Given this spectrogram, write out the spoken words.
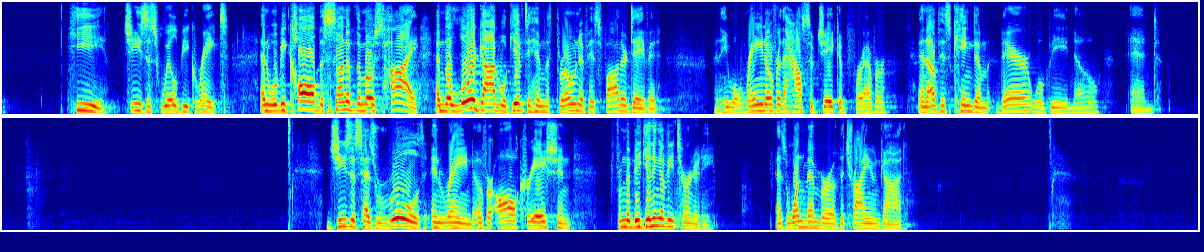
He, Jesus, will be great and will be called the Son of the Most High, and the Lord God will give to him the throne of his father David, and he will reign over the house of Jacob forever, and of his kingdom there will be no end. Jesus has ruled and reigned over all creation from the beginning of eternity as one member of the triune God.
